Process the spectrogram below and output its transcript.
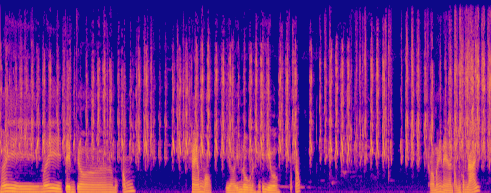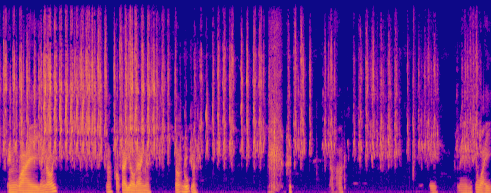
mới mới tiêm cho một ống hai ống bột. Giờ im luôn nè cái gì không? Cốc nóc. Còn mấy này là động không đáy ăn hoài vẫn đói. Nó cọt ra vô đang nè. Nó nuốt nè. Đó. Okay. em sẽ quay.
